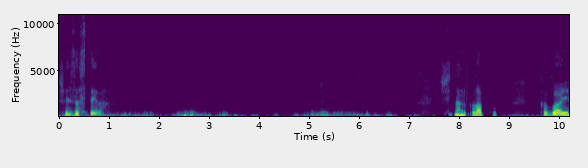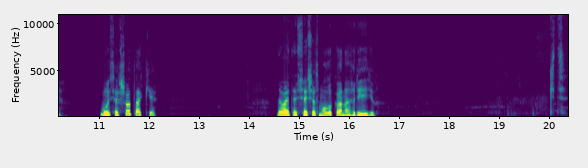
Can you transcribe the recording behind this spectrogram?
Щось застила. Щось на лапку кабає. Муся, що таке? Давайте ще зараз молока нагрію. Кіть.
